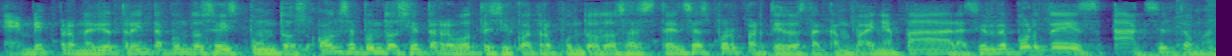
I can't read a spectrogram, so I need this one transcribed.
Embiid promedió 30.6 puntos, 11.7 rebotes y 4.2 asistencias por partido esta campaña. Para Sir Deportes, Axel Tomás.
